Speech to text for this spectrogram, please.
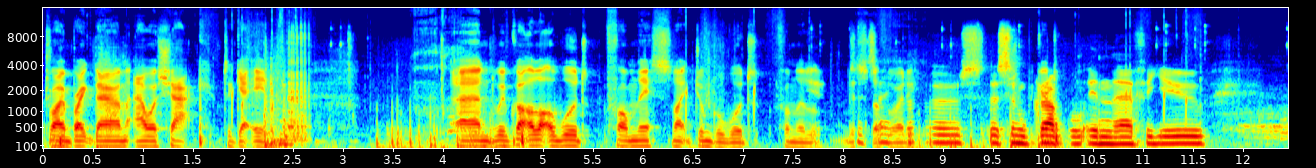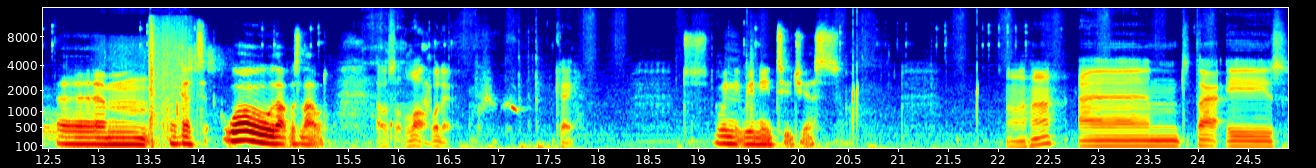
try and break down our shack to get in. And we've got a lot of wood from this, like jungle wood from the this stuff already. those. There's some gravel in there for you. Um, I got. Whoa, that was loud. That was a lot, wasn't it? We need. We need two chests. Uh huh. And that is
